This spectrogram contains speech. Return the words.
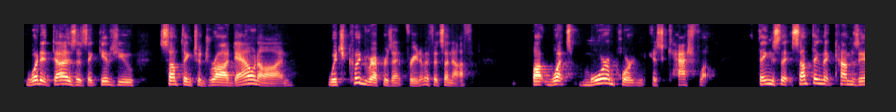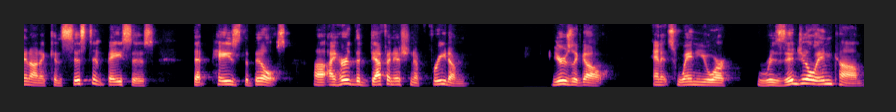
what it does is it gives you something to draw down on, which could represent freedom if it's enough. But what's more important is cash flow. Things that something that comes in on a consistent basis that pays the bills. Uh, I heard the definition of freedom years ago, and it's when your residual income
